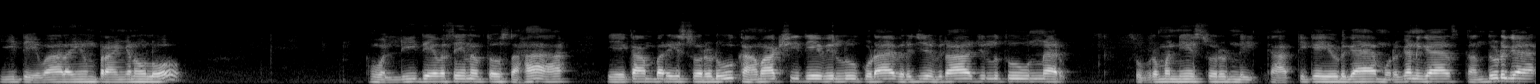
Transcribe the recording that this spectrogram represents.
ఈ దేవాలయం ప్రాంగణంలో వల్లీ దేవసేనతో సహా ఏకాంబరేశ్వరుడు కామాక్షిదేవిలు కూడా విరజ విరాజిల్లుతూ ఉన్నారు. సుబ్రహ్మణ్యేశ్వరుడిని కార్తికేయుడిగా మురుగన్గా స్కందుడిగా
